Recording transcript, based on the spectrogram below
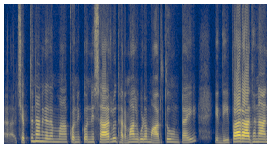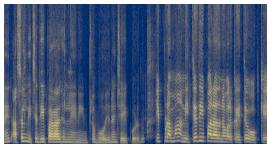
ఆహ్, చెప్తున్నాను గదమ్మా! కొన్ని కొన్ని సార్లు ధర్మాలు గూడా మారుతూ ఉంటాయి. ఈ దీపారాధన అనేది అసలు నిత్య దీపారాధన లేని ఇంట్లో భోజనం చేయకూడదు. ఇప్పుడమ్మా నిత్య దీపారాధన వరకైతే ఓకే.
